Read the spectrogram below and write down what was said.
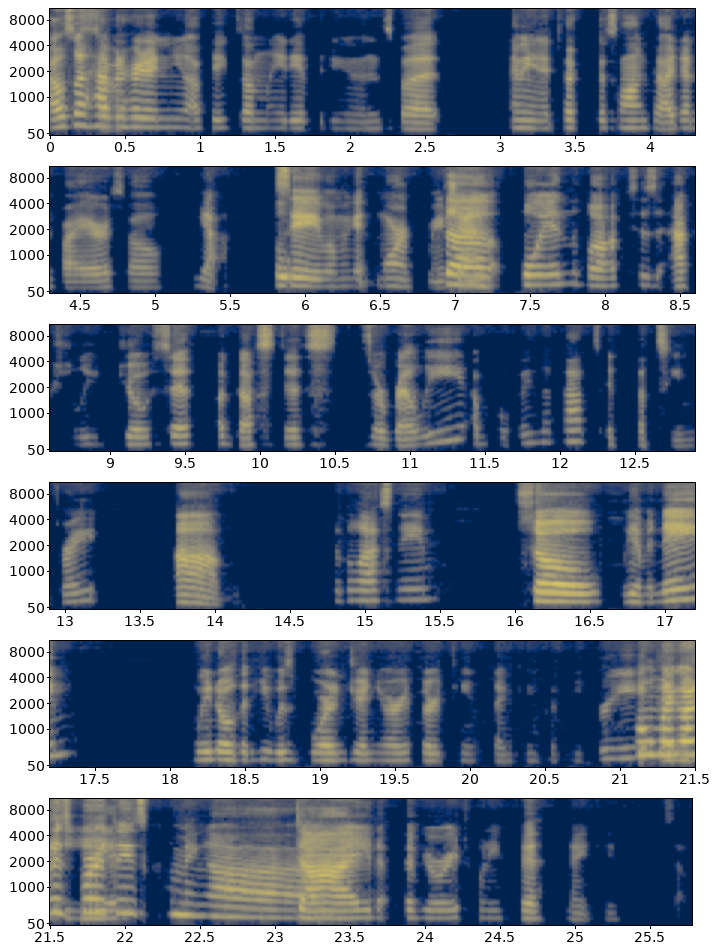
I also haven't heard any new updates on Lady of the Dunes, but I mean it took this long to identify her, so Yeah. we'll see when we get more information. The boy in the box is actually Joseph Augustus Zarelli. I'm hoping that that's it. That seems right. Um, for the last name. So we have a name. We know that he was born January 13th, 1953. oh my god, his birthday's coming up. Died February 25th, 1957.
